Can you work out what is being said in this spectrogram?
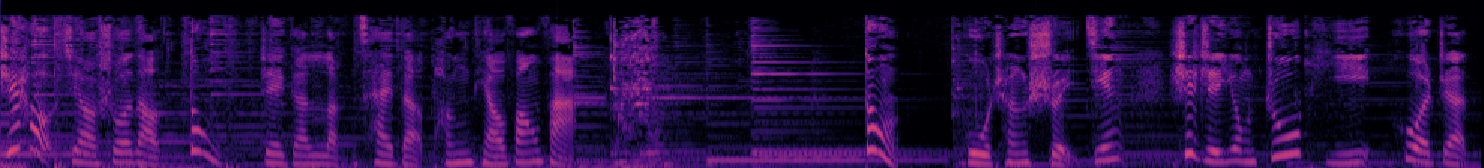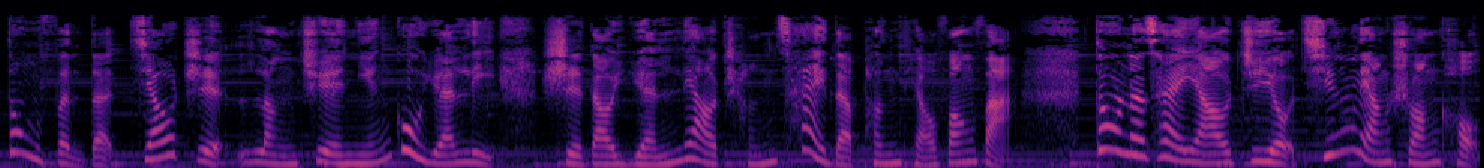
之后就要说到冻这个冷菜的烹调方法。冻，古称水晶。是指用猪皮或者冻粉的胶质冷却凝固原理，使到原料成菜的烹调方法。冻的菜肴具有清凉爽口、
